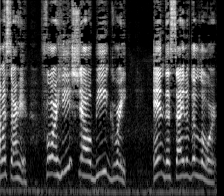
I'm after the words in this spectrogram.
I'm going to start here. For he shall be great in the sight of the Lord.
